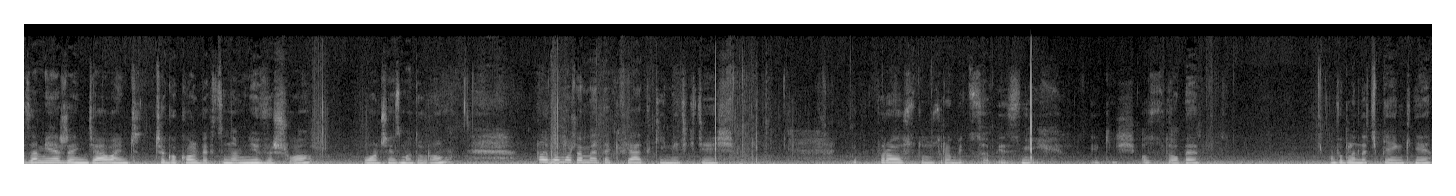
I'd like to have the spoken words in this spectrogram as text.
zamierzeń, działań, czy czegokolwiek, co nam nie wyszło, łącznie z maturą, albo możemy te kwiatki mieć gdzieś i po prostu zrobić sobie z nich jakąś ozdobę, wyglądać pięknie,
